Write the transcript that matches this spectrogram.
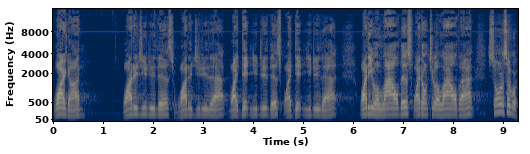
Why, God? Why did you do this? Why did you do that? Why didn't you do this? Why didn't you do that? Why do you allow this? Why don't you allow that? So on and so forth.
